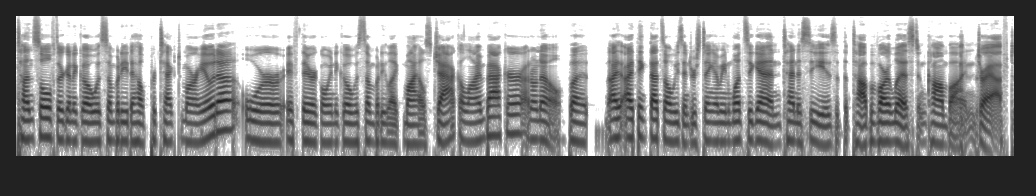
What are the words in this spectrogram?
Tunsil, if they're going to go with somebody to help protect Mariota, or if they're going to go with somebody like Myles Jack, a linebacker. I don't know, but I, I think that's always interesting. I mean, once again, Tennessee is at the top of our list in combine draft.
